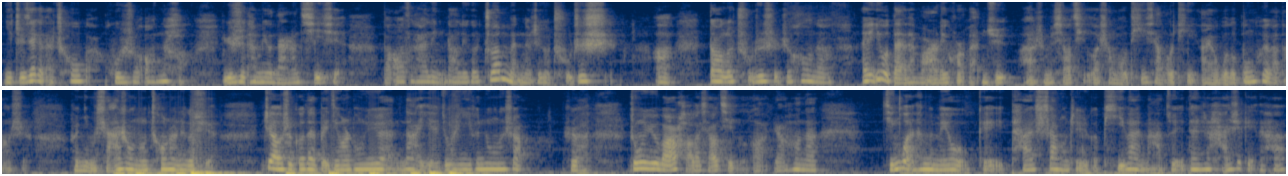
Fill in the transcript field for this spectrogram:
你直接给他抽吧。”护士说：“哦，那好。”于是他们又拿上器械。把奥斯卡领到了一个专门的这个处置室啊，到了处置室之后呢，哎，又带他玩了一会儿玩具啊，什么小企鹅上楼梯下楼梯，哎，我都崩溃了。当时说你们啥时候能抽上这个血？这要是搁在北京儿童医院，那也就是一分钟的事儿，是吧？终于玩好了小企鹅，然后呢，尽管他们没有给他上这个皮外麻醉，但是还是给他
